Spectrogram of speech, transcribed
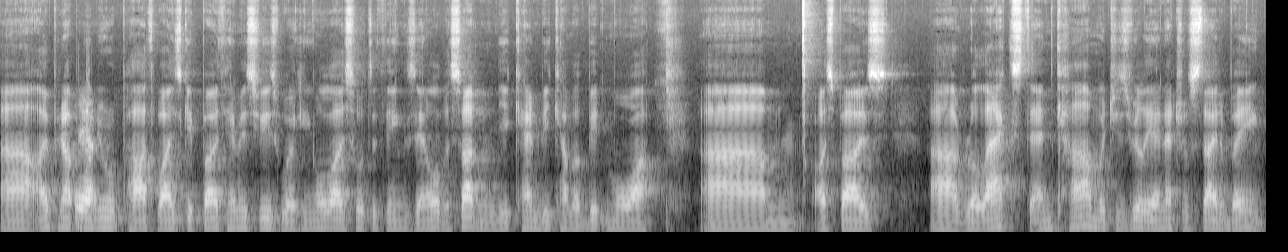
Uh, open up Yeah. neural pathways, get both hemispheres working, all those sorts of things, then all of a sudden you can become a bit more, um, I suppose, uh, relaxed and calm, which is really a natural state of being.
